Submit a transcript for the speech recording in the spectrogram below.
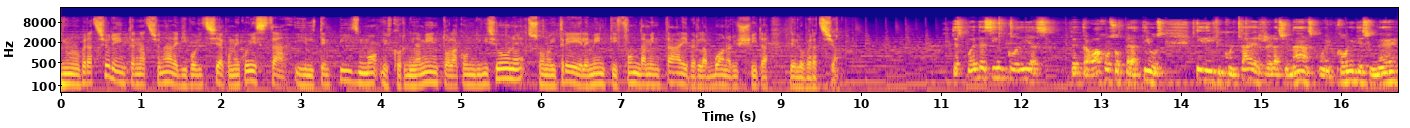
In un'operazione internazionale di polizia come questa, il tempismo, il coordinamento, la condivisione sono i tre elementi fondamentali per la buona riuscita dell'operazione. Después de cinco días de trabajos operativos y dificultades relacionadas con el COVID-19,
